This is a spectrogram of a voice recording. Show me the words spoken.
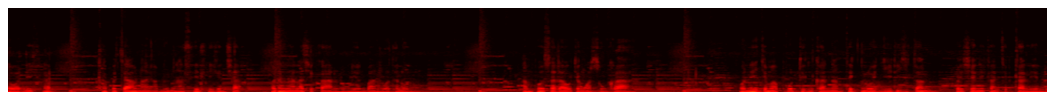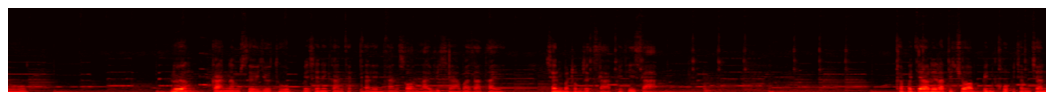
สวัสดีครับ ข้าพเจ้านายอับดุลอาซิดหลีกันชะ พนักงานราชการโรงเรียนบ้านหัวถนน อำเภอสะเดาจังหวัดสงขลา วันนี้จะมาพูดถึงการนำเทคโนโลยีดิจิตอลไปใช้ในการจัดการเรียนรู้ เรื่องการนำสื่อ YouTube ไปใช้ในการจัดการเรียนการสอนรายวิชาภาษาไทย ชั้นประถมศึกษาปีที่ 3 ข้าพเจ้าได้รับผิดชอบเป็นครูประจำชั้น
